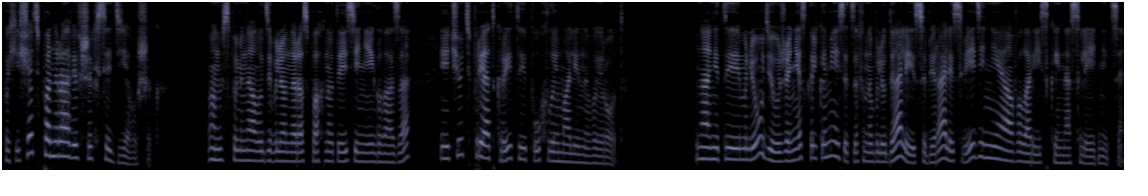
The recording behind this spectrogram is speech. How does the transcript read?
похищать понравившихся девушек. Он вспоминал удивленно распахнутые синие глаза — и чуть приоткрытый пухлый малиновый рот. Нанятые им люди уже несколько месяцев наблюдали и собирали сведения о валарийской наследнице.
